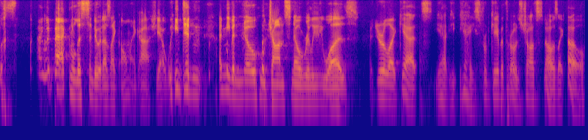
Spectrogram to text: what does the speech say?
I went back and listened to it. I was like, oh my gosh, yeah, we didn't. I didn't even know who Jon Snow really was. you're like, yeah, it's yeah, he- yeah, he's from Game of Thrones, Jon Snow. I was like, oh,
